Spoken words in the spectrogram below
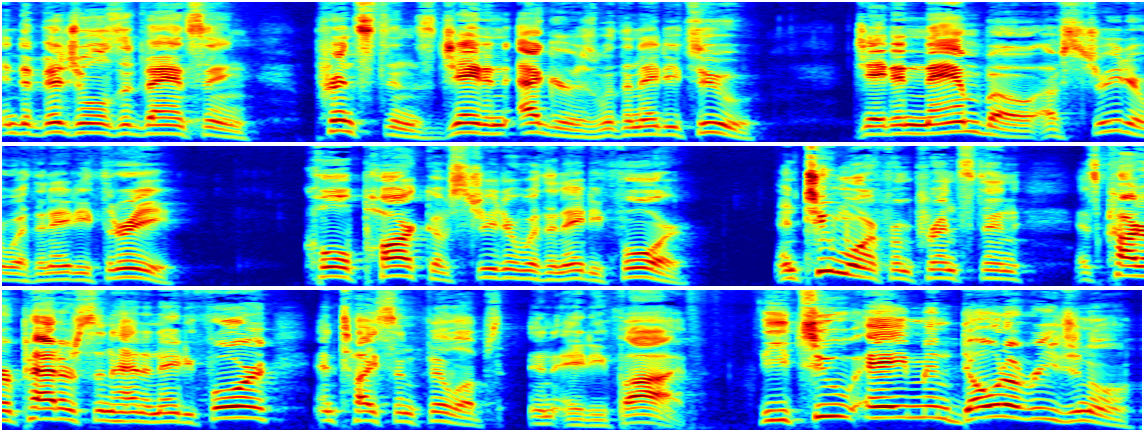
Individuals advancing Princeton's Jaden Eggers with an 82. Jaden Nambo of Streator with an 83. Cole Park of Streator with an 84. And two more from Princeton, as Carter Patterson had an 84 and Tyson Phillips an 85. The 2A Mendota Regional.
